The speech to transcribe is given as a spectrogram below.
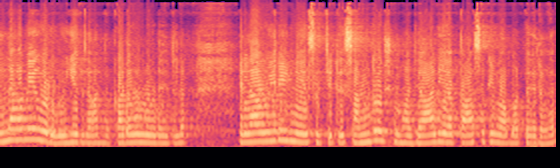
எல்லாமே ஒரு உயிர் தான் அந்த கடவுளோட இதில். எல்லா உயிரையும் நேசிச்சுட்டு சந்தோஷமாக ஜாலியாக பாசிட்டிவாக மட்டும் இருங்க.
